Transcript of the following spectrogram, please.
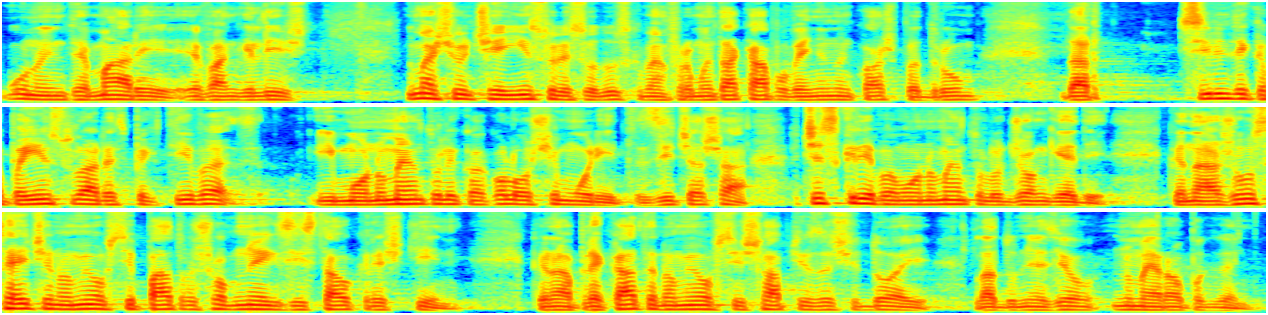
unul dintre mari evangeliști, nu mai știu în ce insule s-a dus, că mi-am frământat capul venind în coaș pe drum, dar țin minte că pe insula respectivă e monumentul că acolo a și murit. Zice așa, ce scrie pe monumentul lui John Geddy? Când a ajuns aici în 1848 nu existau creștini. Când a plecat în 1872 la Dumnezeu nu mai erau păgâni.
